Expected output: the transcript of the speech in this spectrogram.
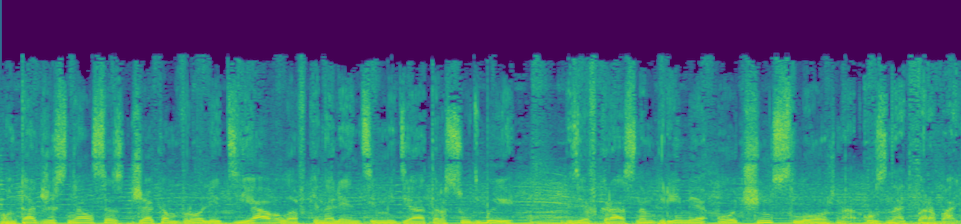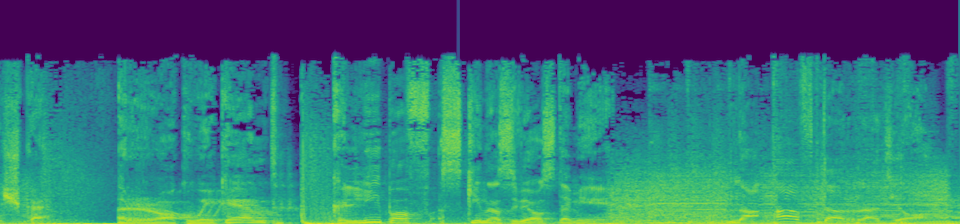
он также снялся с Джеком в роли дьявола в киноленте «Медиатор судьбы», где в красном гриме очень сложно узнать барабанщика. Рок-викенд клипов с кинозвездами на Авторадио.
